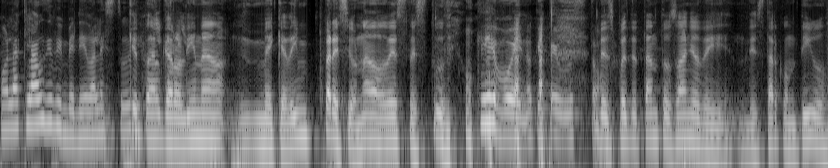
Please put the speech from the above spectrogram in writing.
Hola Claudio, bienvenido al estudio. ¿Qué tal Carolina? Me quedé impresionado de este estudio. Qué bueno que te gustó. Después de tantos años de, estar contigo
